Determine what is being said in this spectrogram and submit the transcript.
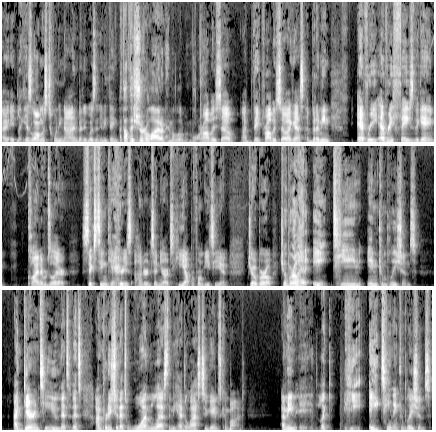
I, it, like his long was 29, but it wasn't anything. I thought they should have relied on him a little bit more. Probably so. I, they probably so, I guess. But I mean, every every phase of the game, Clyde Edwards-Helaire, 16 carries, 110 yards. He outperformed Etienne. Joe Burrow. Joe Burrow had 18 incompletions. I guarantee you that's that's I'm pretty sure that's one less than he had the last two games combined. I mean, like he 18 incompletions,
